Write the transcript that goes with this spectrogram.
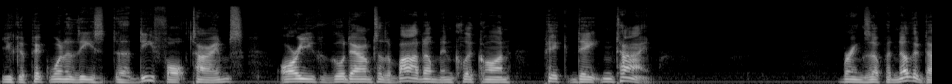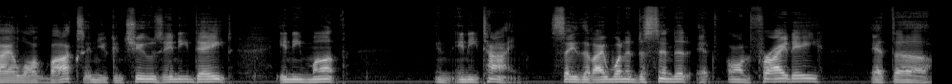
You could pick one of these uh, default times, or you could go down to the bottom and click on Pick Date and Time. Brings up another dialog box, and you can choose any date, any month, and any time. Say that I wanted to send it at, on Friday at uh,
